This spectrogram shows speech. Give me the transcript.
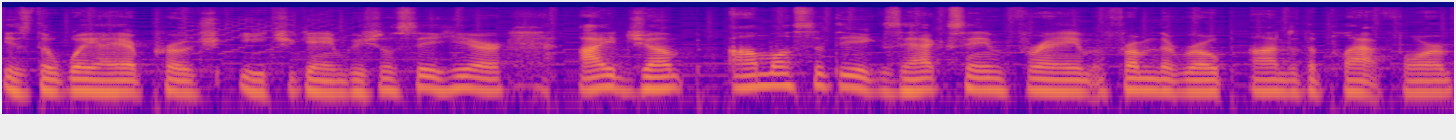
is the way I approach each game because you'll see here, I jump almost at the exact same frame from the rope onto the platform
